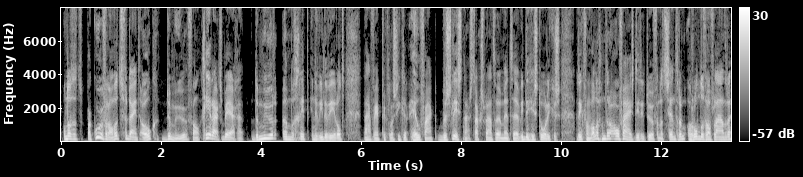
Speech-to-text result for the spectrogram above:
Omdat het parcours verandert, verdwijnt ook de muur van Gerardsbergen. De muur, een begrip in de wielerwereld. Daar werd de klassieker heel vaak beslist. Nou, straks praten we met uh, wielerhistoricus Rick van Walligem erover. Hij is directeur van het Centrum Ronde van Vlaanderen.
